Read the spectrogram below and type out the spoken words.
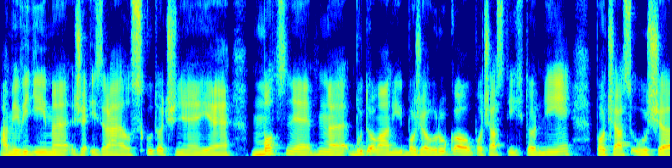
A my vidíme, že Izrael skutočne je mocne hm, budovaný Božou rukou počas týchto dní, počas už eh,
